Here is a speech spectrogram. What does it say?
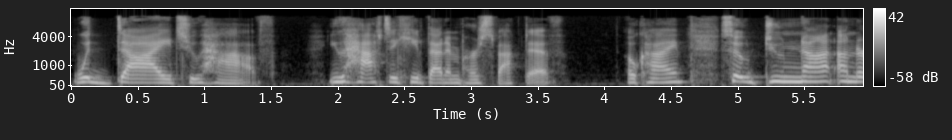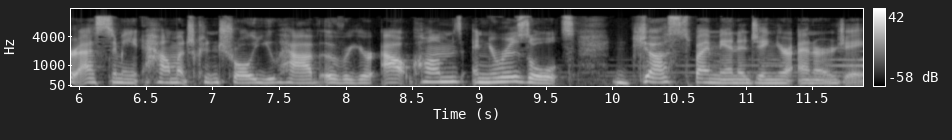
would die to have. You have to keep that in perspective. Okay. So do not underestimate how much control you have over your outcomes and your results just by managing your energy.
